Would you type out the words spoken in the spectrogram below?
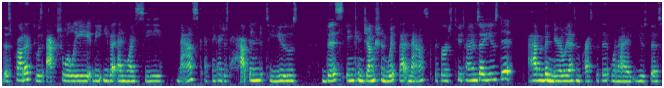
this product was actually the Eva NYC mask. I think I just happened to use this in conjunction with that mask the first two times I used it. I haven't been nearly as impressed with it when I've used this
